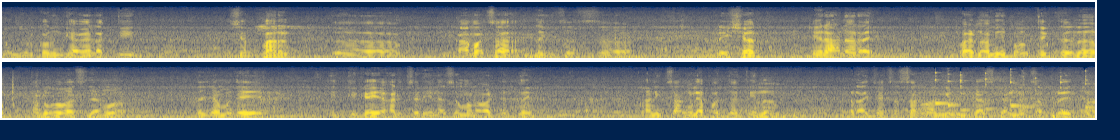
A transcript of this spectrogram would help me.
मंजूर करून घ्याव्या लागतील. अशा फार कामाचा लगेचच प्रेशर हे राहणार आहे. पण आम्ही बहुतेक जण अनुभव असल्यामुळं त्याच्यामध्ये इतकी काही अडचण येईल असं मला वाटत नाही. आणि चांगल्या पद्धतीनं राज्याचा सर्वांगीण विकास करण्याचा प्रयत्न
